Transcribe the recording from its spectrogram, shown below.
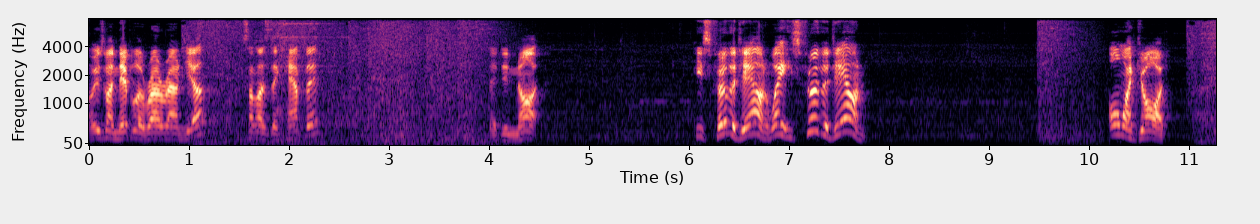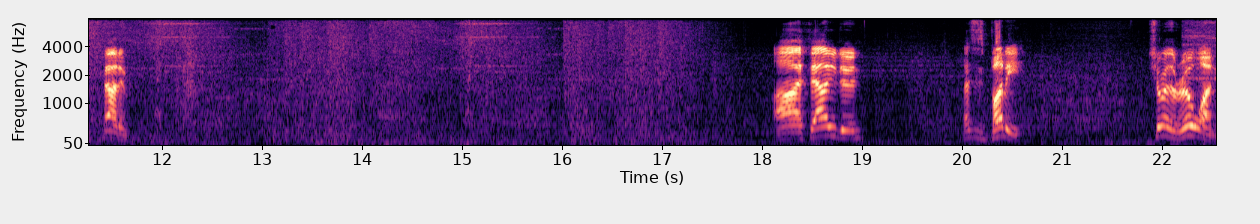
I'll use my Nebula right around here. Sometimes they camp there. They did not. He's further down. Wait, he's further down. Oh my god. Found him. I found you, dude. That's his buddy. Show me the real one.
